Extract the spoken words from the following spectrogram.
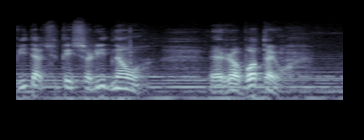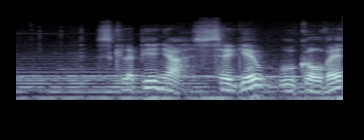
Widać tutaj solidną robotę sklepienia z cegieł łukowe.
